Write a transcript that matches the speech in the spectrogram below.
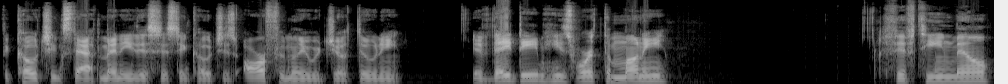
the coaching staff, many of the assistant coaches are familiar with Joe Thuney. If they deem he's worth the money, 15 mil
